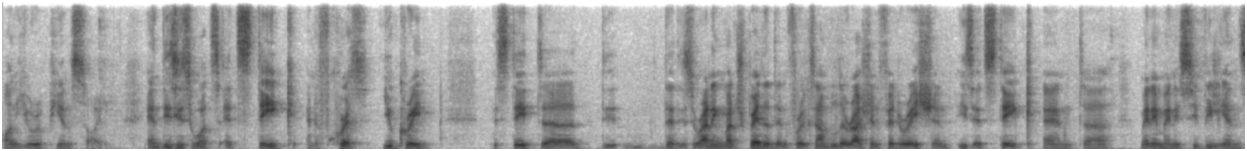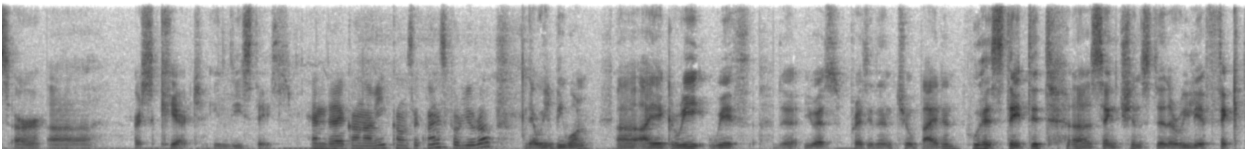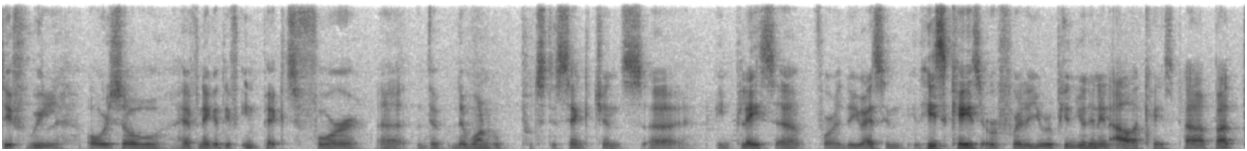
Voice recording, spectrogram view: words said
on european soil and this is what's at stake. And of course, Ukraine, a state uh, the, that is running much better than, for example, the Russian Federation, is at stake, and uh, many many civilians are. Uh, are scared in these days. And the economic consequence for Europe? There will be one. Uh, I agree with the US President Joe Biden, who has stated uh, sanctions that are really effective will also have negative impacts for uh, the, the one who puts the sanctions uh, in place uh, for the US in, in his case or for the European Union in our case. Uh, but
